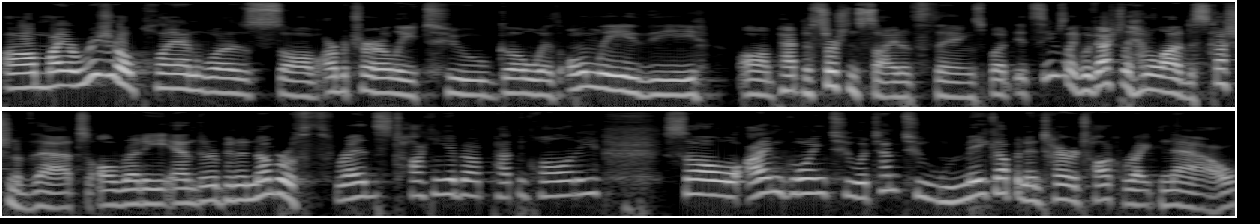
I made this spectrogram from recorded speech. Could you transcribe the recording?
Um, my original plan was um, arbitrarily to go with only the um, patent assertion side of things, but it seems like we've actually had a lot of discussion of that already, and there have been a number of threads talking about patent quality. So I'm going to attempt to make up an entire talk right now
